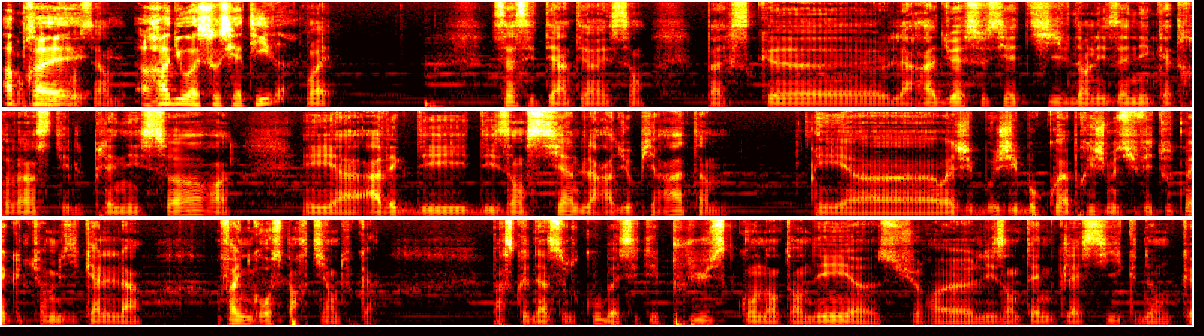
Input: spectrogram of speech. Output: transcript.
Après, radio associative. Ça, c'était intéressant parce que la radio associative dans les années 80, c'était le plein essor et avec des, des anciens de la radio pirate. Et euh, ouais, j'ai beaucoup appris. Je me suis fait toute ma culture musicale là. Enfin, une grosse partie en tout cas. Parce que d'un seul coup, bah, c'était plus ce qu'on entendait euh, sur euh, les antennes classiques. Donc,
